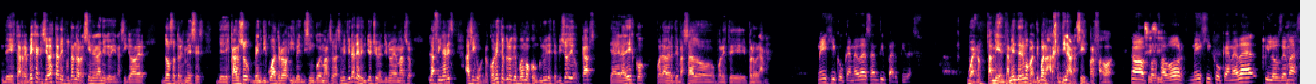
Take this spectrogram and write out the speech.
de esta repesca que se va a estar disputando recién el año que viene, así que va a haber dos o tres meses de descanso, 24 y 25 de marzo las semifinales, 28 y 29 de marzo las finales. Así que bueno, con esto creo que podemos concluir este episodio. Caps, te agradezco por haberte pasado por este programa. México, Canadá, Santi, partidas. Bueno, también, también tenemos partidas. Bueno, Argentina, Brasil, por favor. No, por favor, México, Canadá y los demás.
